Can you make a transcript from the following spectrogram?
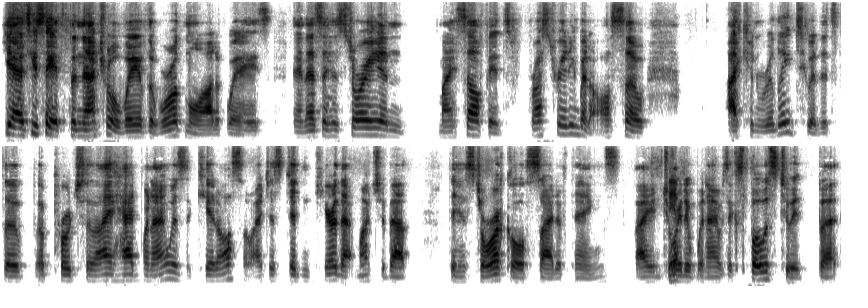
Yeah, as you say, it's the natural way of the world in a lot of ways. And as a historian myself, it's frustrating, but also I can relate to it. It's the approach that I had when I was a kid, also. I just didn't care that much about the historical side of things. I enjoyed yep. it when I was exposed to it, but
